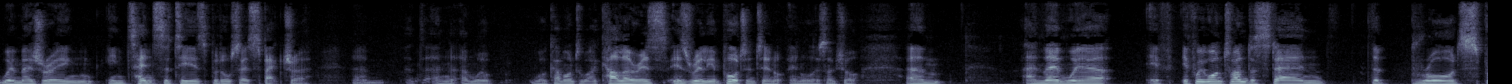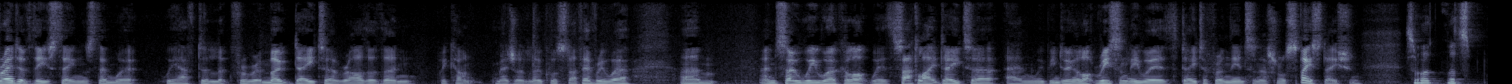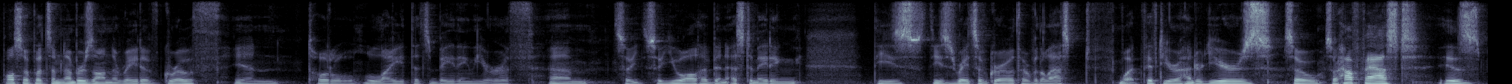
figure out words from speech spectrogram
we're measuring intensities, but also spectra, um, and and we'll we'll come on to why color is is really important in in all this, I'm sure. Um, and then we're if if we want to understand the broad spread of these things, then we're we have to look for remote data rather than we can't measure local stuff everywhere. Um, and so we work a lot with satellite data, and we've been doing a lot recently with data from the International Space Station. So let's also put some numbers on the rate of growth in total light that's bathing the Earth. Um, so, so you all have been estimating these these rates of growth over the last what 50 or 100 years. So, so how fast is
